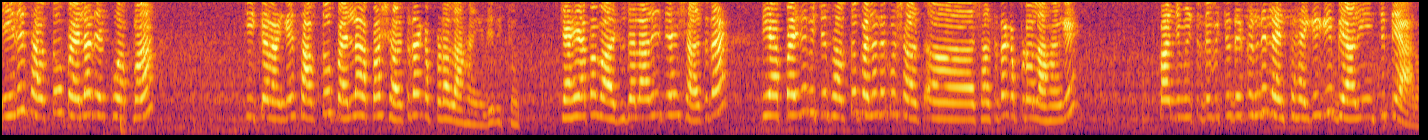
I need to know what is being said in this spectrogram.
ਇਹਦੇ ਸਭ ਤੋਂ ਪਹਿਲਾਂ ਦੇਖੋ ਆਪਾਂ ਕੀ ਕਰਾਂਗੇ? ਸਭ ਤੋਂ ਪਹਿਲਾਂ ਆਪਾਂ ਸ਼ਰਟ ਦਾ ਕੱਪੜਾ ਲਾਹਾਂਗੇ ਇਹਦੇ ਵਿੱਚੋਂ। ਚਾਹੇ ਆਪਾਂ ਬਾਜੂ ਦਾ ਲਾ ਲਈਏ, ਚਾਹੇ ਸ਼ਰਟ ਦਾ। ਤੇ ਆਪਾਂ ਇਹਦੇ ਵਿੱਚ ਸਭ ਤੋਂ ਪਹਿਲਾਂ ਦੇਖੋ ਸ਼ਰਟ ਸ਼ਰਟ ਦਾ ਕੱਪੜਾ ਲਾਹਾਂਗੇ। 5 ਮੀਟਰ ਦੇ ਵਿੱਚੋਂ ਦੇਖੋ ਇਹਨਾਂ ਦੀ ਲੈਂਥ ਹੈਗੀ ਕਿ 42 ਇੰਚ ਤਿਆਰ।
